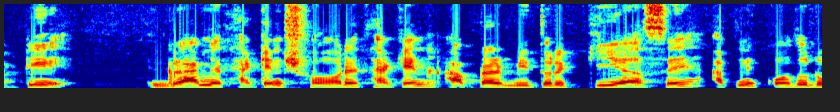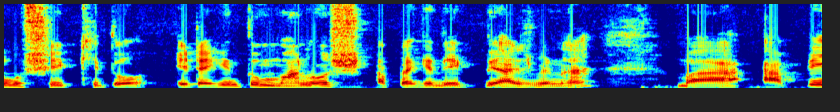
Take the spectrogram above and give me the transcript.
আপনি গ্রামে থাকেন, শহরে থাকেন, আপনার ভিতরে কি আছে? আপনি কতটুকু শিক্ষিত? এটা কিন্তু মানুষ আপনাকে দেখতে আসবে না। বা আপনি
